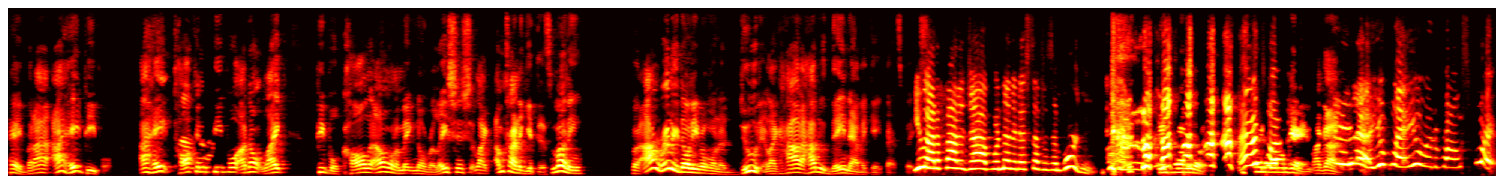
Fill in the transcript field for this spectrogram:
hey, but I, I hate people. I hate talking to people. I don't like people calling. I don't want to make no relationship. Like I'm trying to get this money, but I really don't even want to do it. Like how how do they navigate that space? You got to find a job where none of that stuff is important. it's wrong game. I got it. Yeah, you play. You in the wrong sport.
